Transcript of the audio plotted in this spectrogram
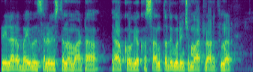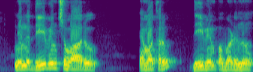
ప్రియులరా బైబిల్ సెలవిస్తున్న మాట యాకోబు యొక్క సంతతి గురించి మాట్లాడుతున్నారు. నిన్ను దీవించువారు ఏమవుతారు? దీవింపబడును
